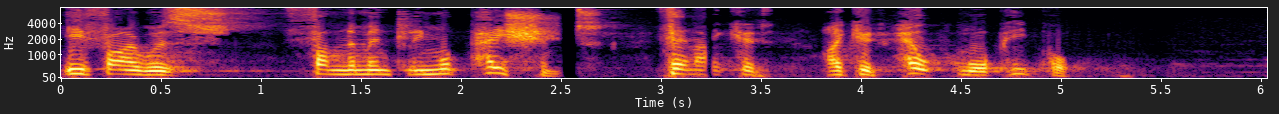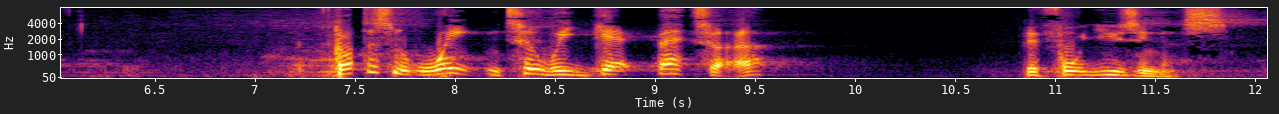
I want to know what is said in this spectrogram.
If I was fundamentally more patient, then I could, I could help more people. God doesn't wait until we get better before using us.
